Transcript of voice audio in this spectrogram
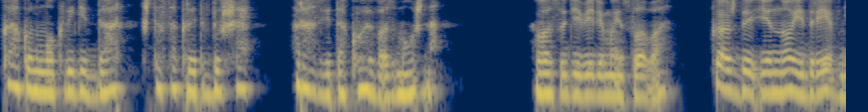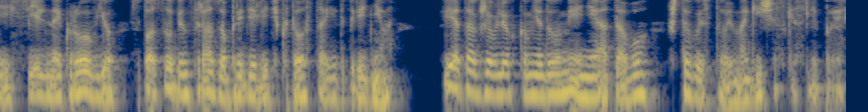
Как он мог видеть дар, что сокрыт в душе? Разве такое возможно? Вас удивили мои слова. Каждый иной и древний сильной кровью способен сразу определить, кто стоит перед ним. Я также в легком недоумении от того, что вы столь магически слепы.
